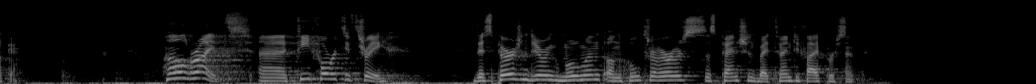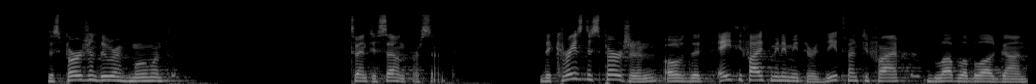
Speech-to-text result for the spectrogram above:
Okay. All right. Uh, T43. Dispersion during movement on hull traverse suspension by 25%. Dispersion during movement 27%. Decrease dispersion of the 85mm D25 blah blah blah gun.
